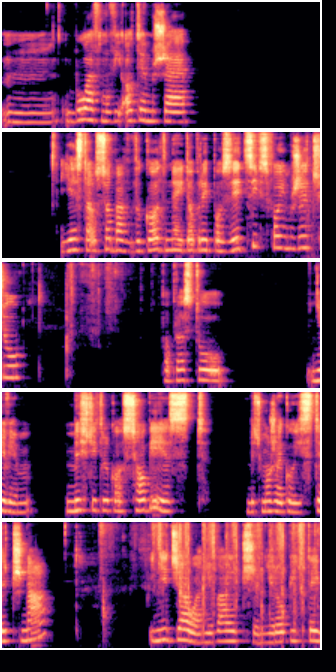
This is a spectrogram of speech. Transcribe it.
mm, Buław mówi o tym, że jest ta osoba w wygodnej, dobrej pozycji w swoim życiu. Po prostu, nie wiem, myśli tylko o sobie, jest być może egoistyczna i nie działa, nie walczy, nie robi tutaj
